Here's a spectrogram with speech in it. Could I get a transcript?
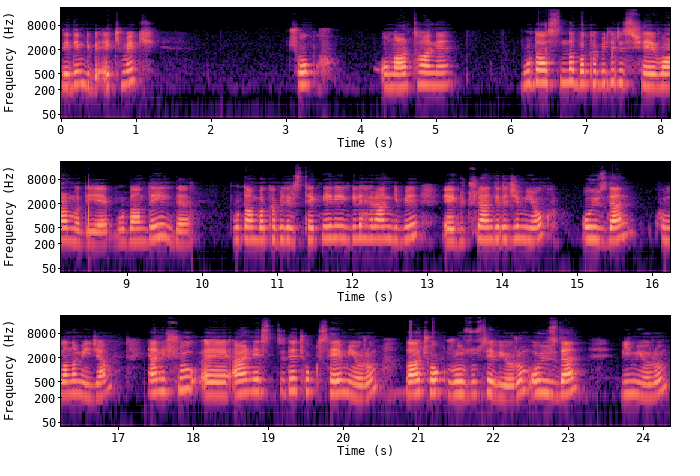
dediğim gibi ekmek çok onar tane. Burada aslında bakabiliriz şey var mı diye. Buradan değil de buradan bakabiliriz. Tekneyle ilgili herhangi bir e, güçlendiricim yok. O yüzden kullanamayacağım. Yani şu e, Ernest'i de çok sevmiyorum. Daha çok Rose'u seviyorum. O yüzden bilmiyorum.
